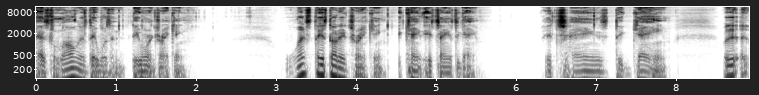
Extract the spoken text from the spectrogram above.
as long as they wasn't they weren't drinking. Once they started drinking, it came, it changed the game. It changed the game. But it,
